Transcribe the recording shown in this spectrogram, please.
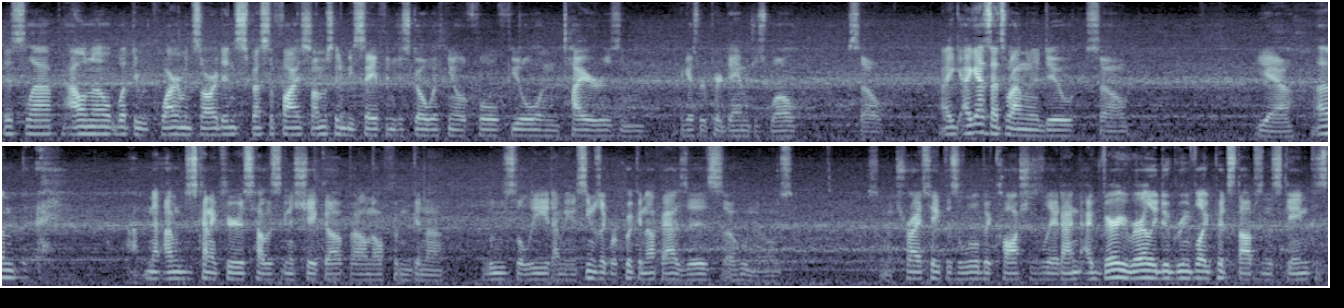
this lap. I don't know what the requirements are. I didn't specify, so I'm just gonna be safe and just go with you know full fuel and tires and I guess repair damage as well. So, I, I guess that's what I'm going to do. So, yeah. Um, I'm just kind of curious how this is going to shake up. I don't know if I'm going to lose the lead. I mean, it seems like we're quick enough as is, so who knows. So I'm going to try to take this a little bit cautiously. I, I very rarely do green flag pit stops in this game because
